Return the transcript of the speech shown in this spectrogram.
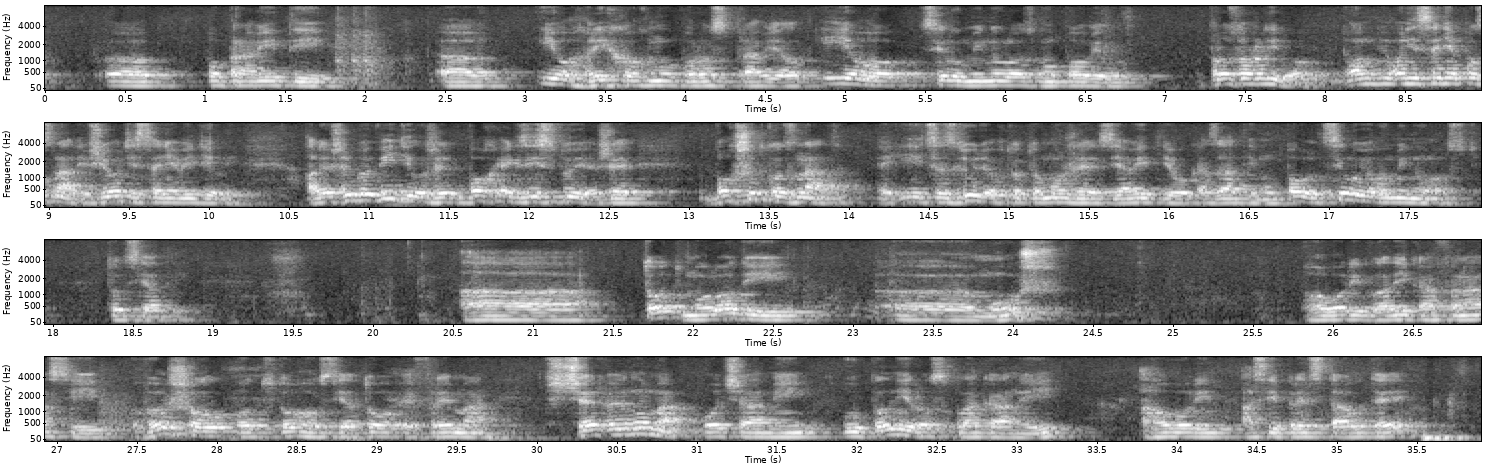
popraviť, i o hrychoch mu porozpravil, i jeho celú minulosť mu povil. Prozorlivo. On, oni sa nepoznali, v živote sa nevideli. Ale že by videl, že Boh existuje, že Boh všetko zná, i cez ľuďoch toto môže zjaviť a ukázať, mu povil celú jeho minulosť, to ciatý. A tot molodý e, muž, hovorí Vladika Afanasi, vyšol od toho sviatého Efrema s červenými očami, úplne rozplakaný a hovorí, asi predstavte,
